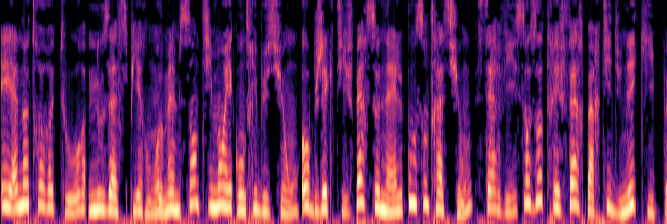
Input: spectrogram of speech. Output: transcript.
Et à notre retour, nous aspirons aux mêmes sentiments et contributions, objectifs personnels, concentration, service aux autres et faire partie d'une équipe.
